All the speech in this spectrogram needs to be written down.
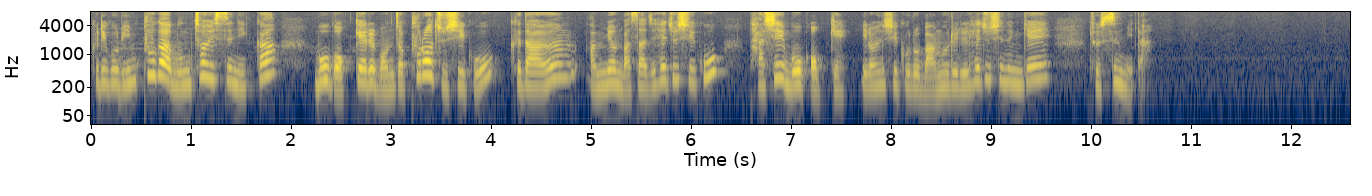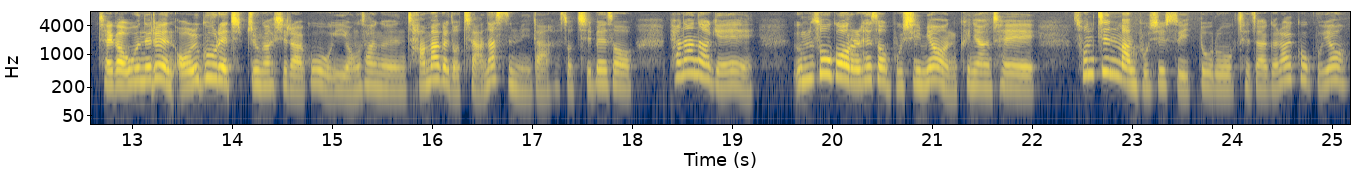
그리고 림프가 뭉쳐 있으니까 목 어깨를 먼저 풀어주시고 그 다음 안면 마사지 해주시고 다시 목 어깨 이런 식으로 마무리를 해주시는 게 좋습니다. 제가 오늘은 얼굴에 집중하시라고 이 영상은 자막을 넣지 않았습니다. 그래서 집에서 편안하게 음소거를 해서 보시면 그냥 제 손짓만 보실 수 있도록 제작을 할 거고요.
